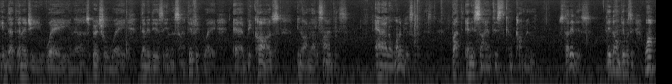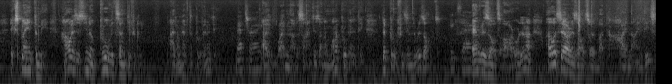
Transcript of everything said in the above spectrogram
in that energy way, in a spiritual way, than it is in a scientific way, uh, because you know I'm not a scientist, and I don't want to be a scientist. But any scientist can come and study this. They don't. They will say, "Well, explain to me how is this? You know, prove it scientifically." I don't have to prove anything. That's right. I, I'm not a scientist. I don't want to prove anything. The proof is in the results. exactly. And results are or they're not. I would say our results are about high 90s,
